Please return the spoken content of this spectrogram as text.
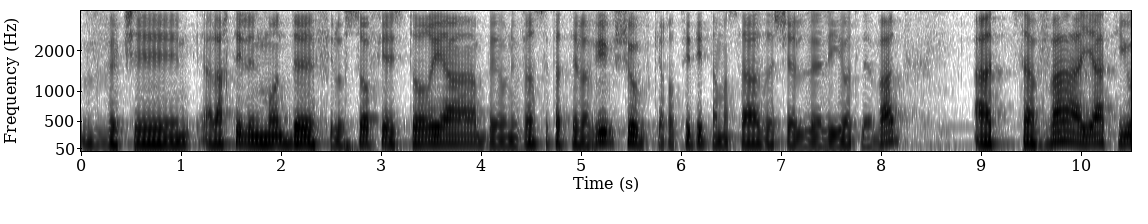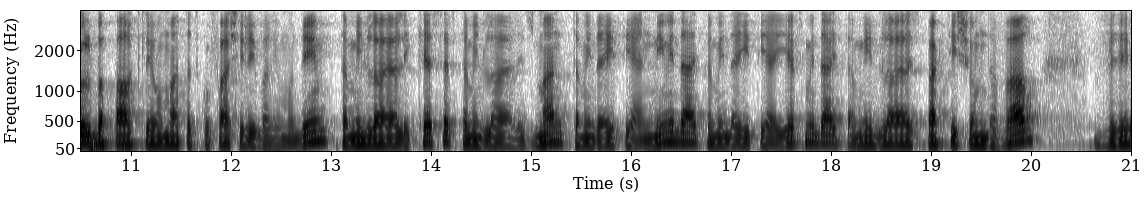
וכשהלכתי ללמוד פילוסופיה, היסטוריה באוניברסיטת תל אביב, שוב, כי רציתי את המסע הזה של להיות לבד, הצבא היה טיול בפארק לעומת התקופה שלי בלימודים, תמיד לא היה לי כסף, תמיד לא היה לי זמן, תמיד הייתי עני מדי, תמיד הייתי עייף מדי, תמיד לא הספקתי שום דבר ו-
